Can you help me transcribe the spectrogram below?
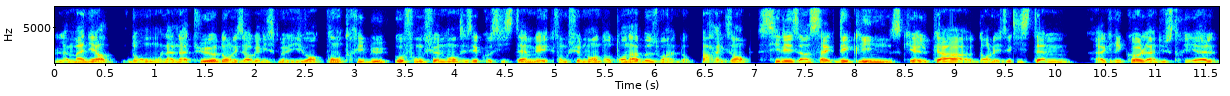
la manière dont la nature, dont les organismes vivants contribuent au fonctionnement des écosystèmes et fonctionnement dont on a besoin. Donc, par exemple, si les insectes déclinent, ce qui est le cas dans les écosystèmes agricole industrielle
